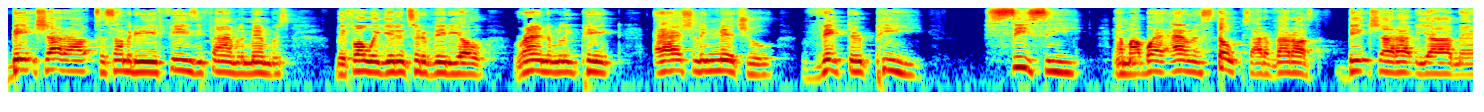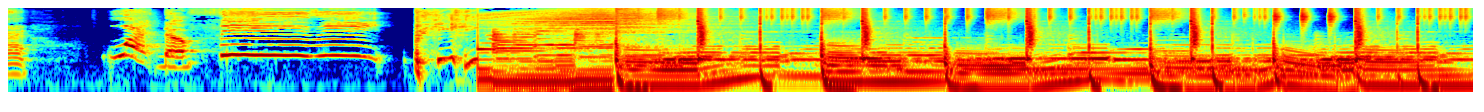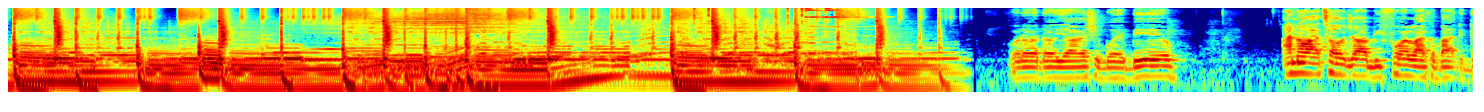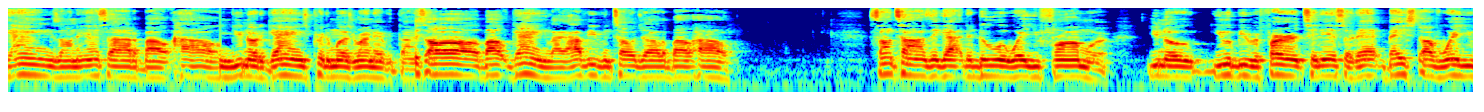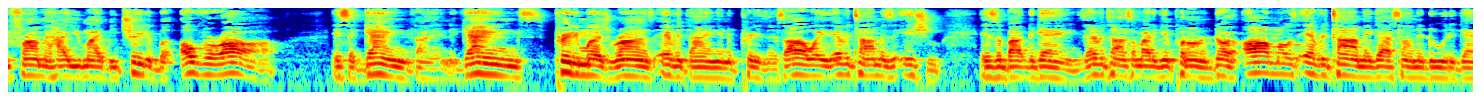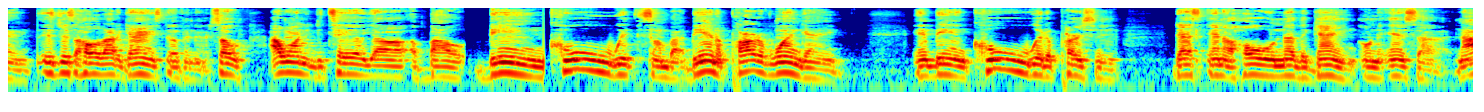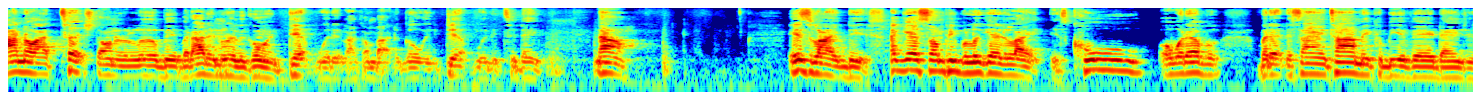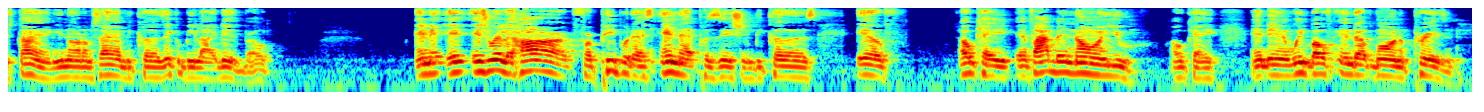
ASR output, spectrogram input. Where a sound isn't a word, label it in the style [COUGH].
Big shout out to some of the Feezy family members. Before we get into the video, randomly picked Ashley Mitchell, Victor P, CC, and my boy Alan Stokes out of Valdosta. Big shout out to y'all, man. What the Feezy? [LAUGHS] It's Bill. I know I told y'all before, like, about the gangs on the inside, about how, you know, the gangs pretty much run everything. It's all about gang. Like, I've even told y'all about how sometimes it got to do with where you from or, you know, you would be referred to this or that based off where you from and how you might be treated. But overall, it's a gang thing. The gangs pretty much runs everything in the prison. It's always, every time there's an issue, it's about the gangs. Every time somebody get put on the door, almost every time it got something to do with the gang. It's just a whole lot of gang stuff in there. So I wanted to tell y'all about being cool with somebody, being a part of one gang and being cool with a person that's in a whole nother gang on the inside. Now, I know I touched on it a little bit, but I didn't really go in depth with it like I'm about to go in depth with it today. Now, it's like this. I guess some people look at it like it's cool or whatever, but at the same time, it could be a very dangerous thing. You know what I'm saying? Because it could be like this, bro. And it, it, it's really hard for people that's in that position because if, okay, if I've been knowing you, okay, and then we both end up going to prison.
